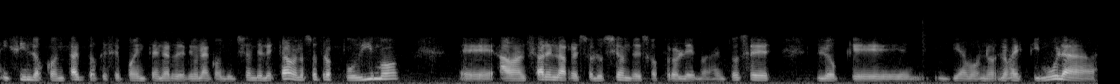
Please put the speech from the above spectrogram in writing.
y sin los contactos que se pueden tener desde una conducción del Estado, nosotros pudimos eh, avanzar en la resolución de esos problemas. Entonces, lo que digamos no- nos estimula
